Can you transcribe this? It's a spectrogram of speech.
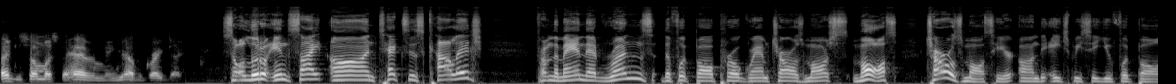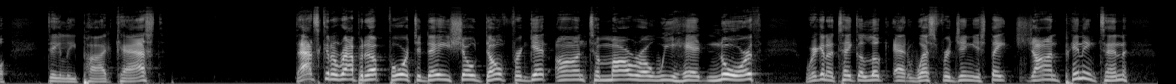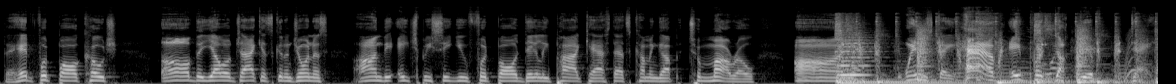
Thank you so much for having me. You have a great day. So, a little insight on Texas College from the man that runs the football program, Charles Moss. Moss Charles Moss here on the HBCU Football Daily Podcast. That's going to wrap it up for today's show. Don't forget, on tomorrow we head north. We're going to take a look at West Virginia State. John Pennington, the head football coach of the Yellow Jackets, going to join us on the HBCU Football Daily Podcast. That's coming up tomorrow on Wednesday. Have a productive day.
